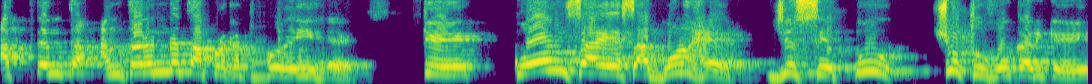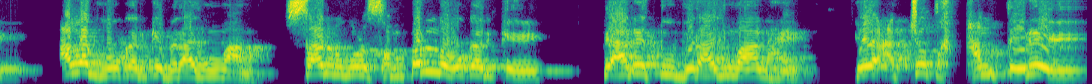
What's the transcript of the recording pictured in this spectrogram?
अत्यंत अंतरंगता प्रकट हो रही है कि कौन सा ऐसा गुण है जिससे तू च्युत होकर के अलग होकर के विराजमान, सर्वगुण संपन्न होकर के, प्यारे तू विराजमान है। हे अच्युत, हम तेरे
